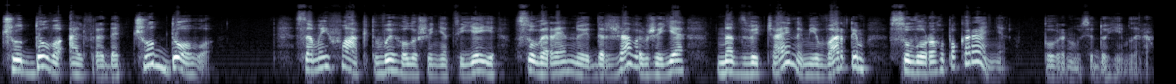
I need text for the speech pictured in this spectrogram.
Чудово, Альфреде, чудово! Самий факт виголошення цієї суверенної держави вже є надзвичайним і вартим суворого покарання, повернувся до Гімлера.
